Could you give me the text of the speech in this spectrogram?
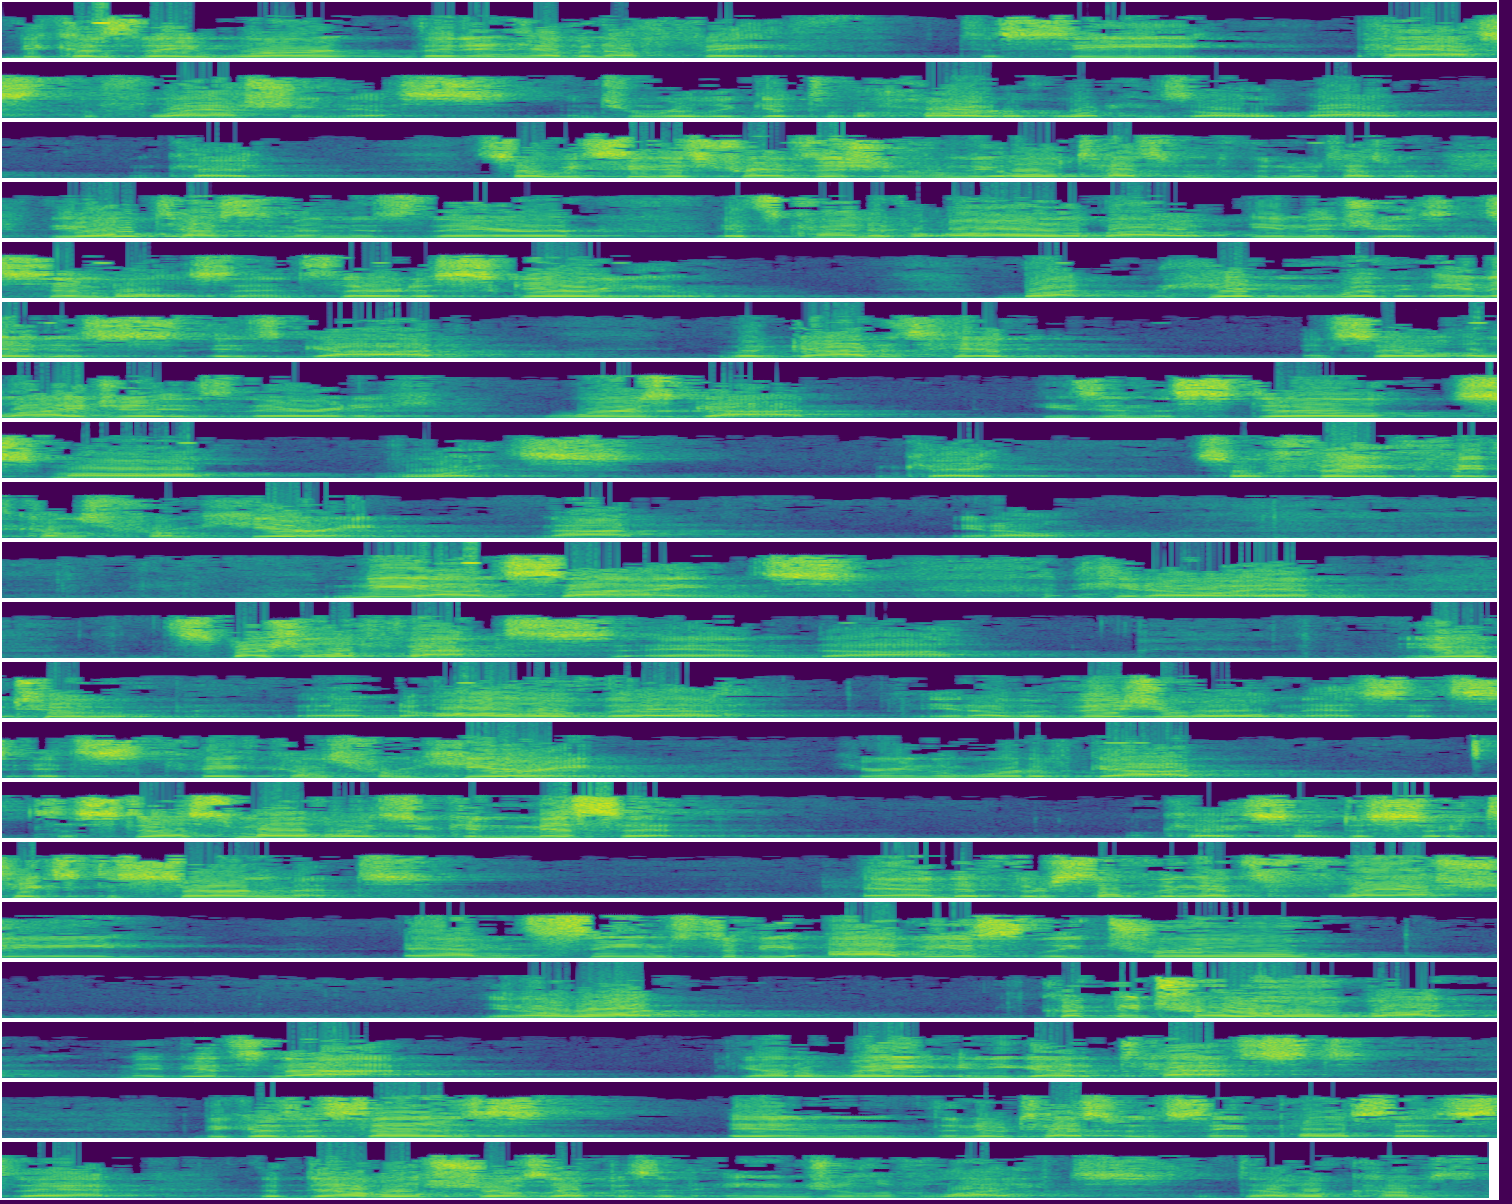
Because they weren't, they didn't have enough faith to see past the flashiness and to really get to the heart of what he's all about. Okay? So we see this transition from the Old Testament to the New Testament. The Old Testament is there, it's kind of all about images and symbols, and it's there to scare you. But hidden within it is, is God, but God is hidden. And so Elijah is there and he, where's God? He's in the still, small voice. Okay? So faith, faith comes from hearing, not, you know, neon signs, you know, and special effects and uh, YouTube and all of the, you know, the visualness. It's, it's, faith comes from hearing, hearing the word of God. It's a still small voice. You can miss it. Okay, so it takes discernment. And if there's something that's flashy and seems to be obviously true, you know what? Could be true, but maybe it's not. You gotta wait and you gotta test. Because it says in the New Testament, St. Paul says that the devil shows up as an angel of light. The devil comes,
